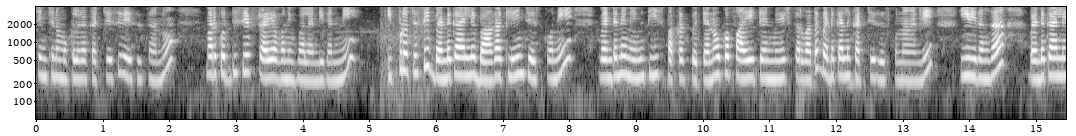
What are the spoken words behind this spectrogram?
చిన్న చిన్న ముక్కలుగా కట్ చేసి వేసేసాను. మరి కొద్దిసేపు ఫ్రై అవ్వనివ్వాలండి ఇవన్నీ. ఇప్పుడు వచ్చేసి బెండకాయల్ని బాగా క్లీన్ చేసుకొని వెంటనే నేను తీసి పక్కకు పెట్టాను. ఒక ఫైవ్ టెన్ మినిట్స్ తర్వాత బెండకాయలని కట్ చేసేసుకున్నానండి. ఈ విధంగా బెండకాయల్ని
